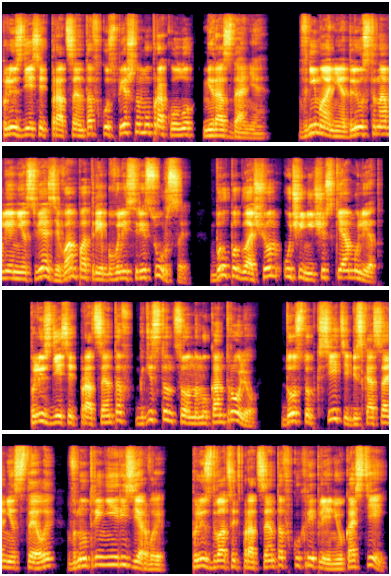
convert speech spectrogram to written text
плюс 10% к успешному проколу мироздания. Внимание, для установления связи вам потребовались ресурсы. Был поглощен ученический амулет. Плюс 10% к дистанционному контролю. Доступ к сети без касания стелы, внутренние резервы. Плюс 20% к укреплению костей.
